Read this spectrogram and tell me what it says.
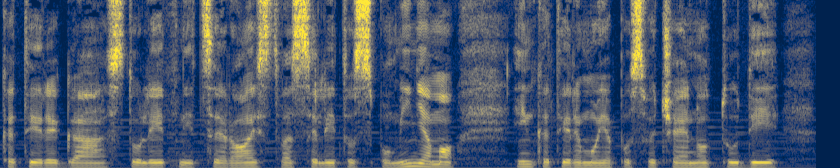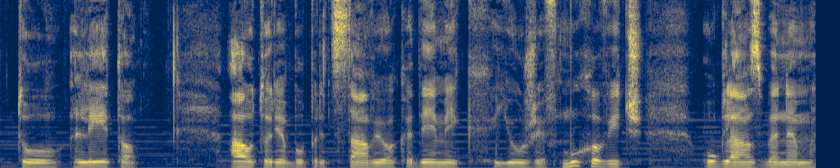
katerega stoletnice rojstva se letos spominjamo in kateremu je posvečeno tudi to leto. Avtorja bo predstavil akademik Jožef Muhovič, v glasbenem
